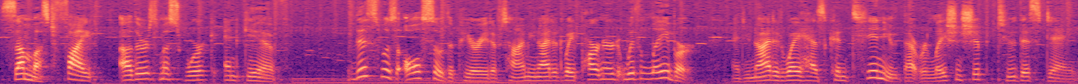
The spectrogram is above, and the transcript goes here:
Some must fight, others must work and give. This was also the period of time United Way partnered with labor, and United Way has continued that relationship to this day.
